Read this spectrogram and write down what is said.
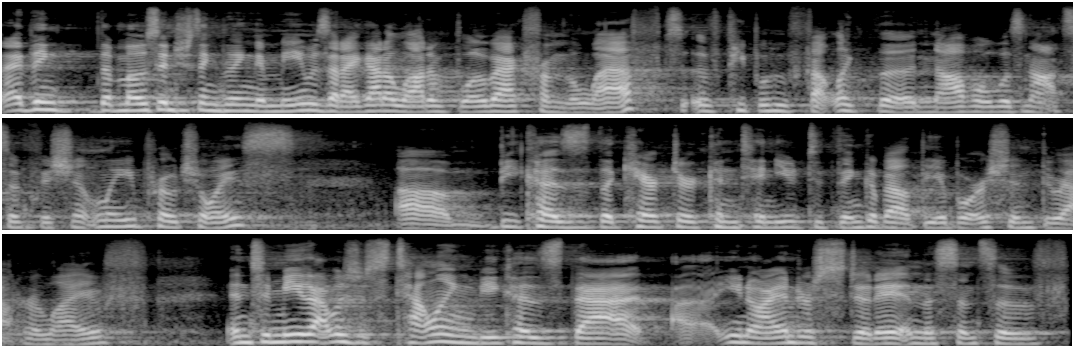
and I think the most interesting thing to me was that I got a lot of blowback from the left of people who felt like the novel was not sufficiently pro choice um, because the character continued to think about the abortion throughout her life. And to me, that was just telling because that, uh, you know, I understood it in the sense of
